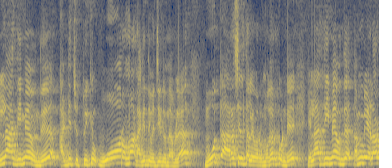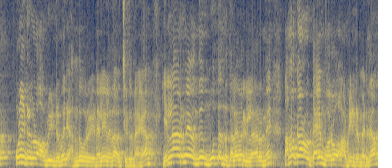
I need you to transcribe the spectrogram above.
எல்லாத்தையுமே வந்து அடித்து தூக்கி ஓரமாக நகர்த்தி வச்சுட்டு இருந்தாப்புல மூத்த அரசியல் தலைவர் முதற்கொண்டு எல்லாத்தையுமே வந்து தம்பி எல்லாரும் புள்ளிட்டு இருக்கணும் அப்படின்ற மாதிரி அந்த ஒரு நிலையில தான் வச்சுட்டு இருந்தாங்க. எல்லாருமே வந்து மூத்த அந்த தலைவர்கள் எல்லாருமே நமக்கான ஒரு டைம் வரும் அப்படின்ற மாதிரி தான்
